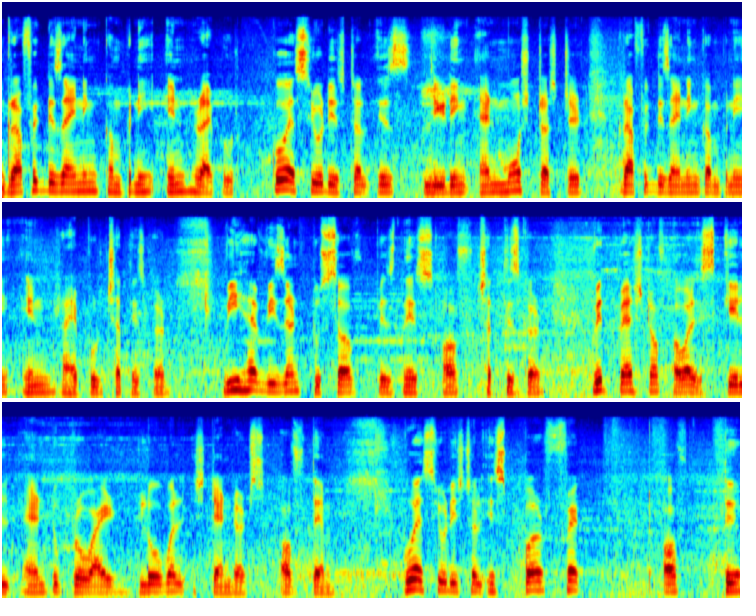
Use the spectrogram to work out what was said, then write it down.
graphic designing company in Raipur. SEO Digital is leading and most trusted graphic designing company in Raipur, Chhattisgarh. We have vision to serve business of Chhattisgarh with best of our skill and to provide global standards of them. Go SEO Digital is perfect of the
